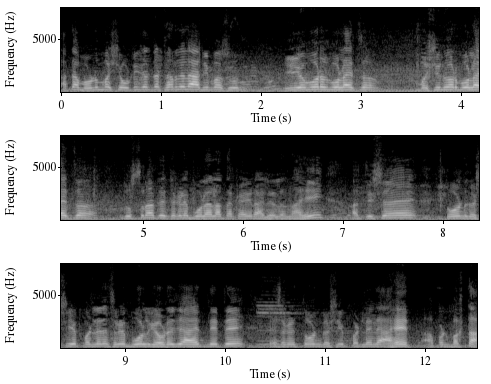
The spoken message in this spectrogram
आता म्हणून मग शेवटी त्यांचं ठरलेलं आहे आधीपासून. ई एमवरच बोलायचं मशीनवर बोलायचं. दुसरा त्याच्याकडे बोलायला आता काही राहिलेलं नाही. अतिशय तोंड घशी पडलेले सगळे बोल घेवडे जे आहेत नेते हे सगळे तोंड घशी पडलेले आहेत. आपण बघता.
